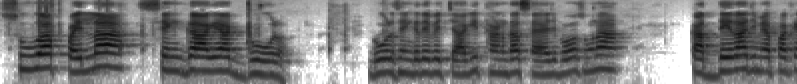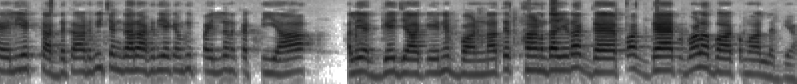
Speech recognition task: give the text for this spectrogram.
ਸੂਆ ਪਹਿਲਾ ਸਿੰਘ ਆ ਗਿਆ ਗੋਲ। ਗੋਲ ਸਿੰਘ ਦੇ ਵਿੱਚ ਆ ਗਈ ਥਣ ਦਾ ਸਾਈਜ਼ ਬਹੁਤ ਸੋਹਣਾ। ਕੱਦ ਇਹਦਾ ਜਿਵੇਂ ਆਪਾਂ ਕਹਿ ਲਈਏ ਕੱਦ ਕਾਠ ਵੀ ਚੰਗਾ ਰੱਖਦੀ ਆ ਕਿਉਂਕਿ ਪਹਿਲਣ ਕੱਟੀ ਆ। ਹਲੇ ਅੱਗੇ ਜਾ ਕੇ ਇਹਨੇ ਬਣਨਾ ਤੇ ਥਣ ਦਾ ਜਿਹੜਾ ਗੈਪ ਆ, ਗੈਪ ਵਾਲਾ ਬਾ ਕਮਾਲ ਲੱਗਿਆ।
